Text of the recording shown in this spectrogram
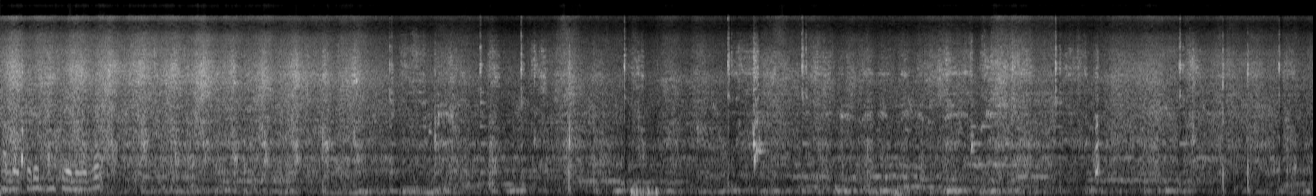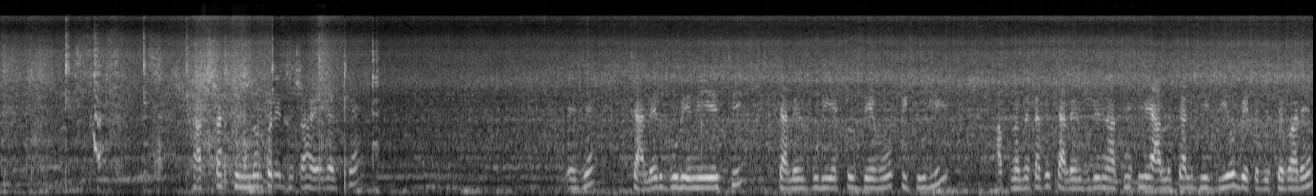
ভালো করে ধুতে নেব। শাকটা সুন্দর করে ধোটা হয়ে গেছে। এই যে চালের গুঁড়ি নিয়েছি। চালের গুঁড়ি একটু দেবো পিটুলি। আপনাদের কাছে চালের গুঁড়ি না থাকলে আলু চাল ভিজিয়েও বেটে দিতে পারেন।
